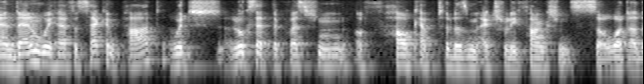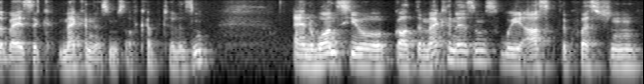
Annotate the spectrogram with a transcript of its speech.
And then we have a second part, which looks at the question of how capitalism actually functions. So, what are the basic mechanisms of capitalism? And once you got the mechanisms, we ask the question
